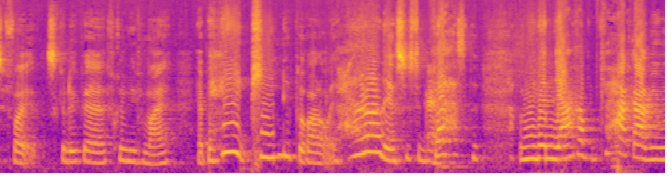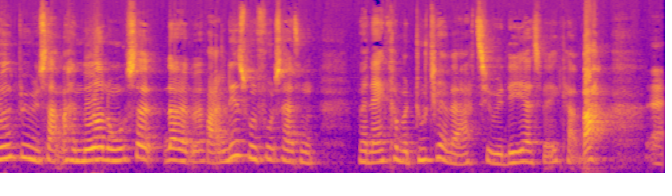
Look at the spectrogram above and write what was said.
til folk, skal du ikke være frivillig for mig? Jeg bliver helt pinligt berørt over. Jeg hader det, jeg synes det er Ja. værste. Og min ven Jacob, hver gang vi er ude i byen sammen, og han møder nogen, så når jeg var en lille smule fuld, så er jeg sådan, hvordan kommer du til at være aktiv i det, jeg slet ikke har? Hva? Ja.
